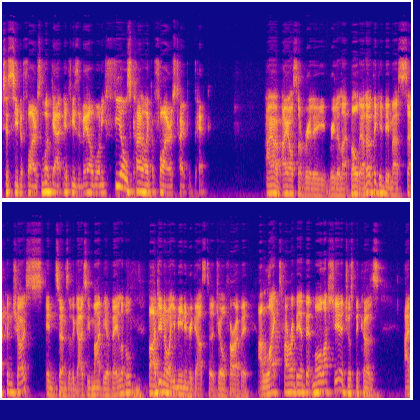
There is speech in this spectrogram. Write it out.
to see the Flyers look at if he's available. And he feels kind of like a Flyers type of pick. I, I also really, really like Boldy. I don't think he'd be my second choice in terms of the guys who might be available, but I do know what you mean in regards to Joel Farabee. I liked Farabee a bit more last year just because I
